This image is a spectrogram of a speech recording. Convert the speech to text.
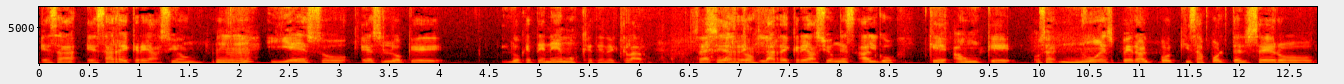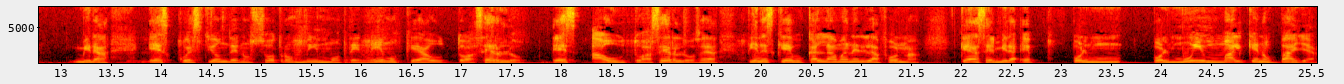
esa, esa recreación y eso es lo que, lo que tenemos que tener claro. O sea, la, re- Cierto. la recreación es algo que aunque, o sea, no esperar por quizás por tercero, mira, es cuestión de nosotros mismos, tenemos que autohacerlo, es autohacerlo, o sea, tienes que buscar la manera y la forma. ¿Qué hacer? Mira, es por, por muy mal que nos vaya,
